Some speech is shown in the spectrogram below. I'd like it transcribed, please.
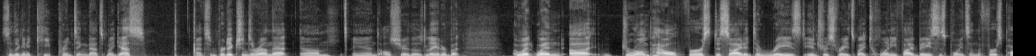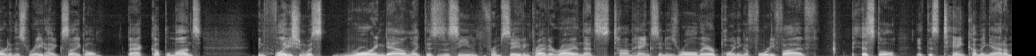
So they're going to keep printing. That's my guess. I have some predictions around that, um, and I'll share those later. But when when uh, Jerome Powell first decided to raise interest rates by 25 basis points on the first part of this rate hike cycle back a couple months, inflation was roaring down. Like this is a scene from Saving Private Ryan. That's Tom Hanks in his role there, pointing a 45 pistol at this tank coming at him.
